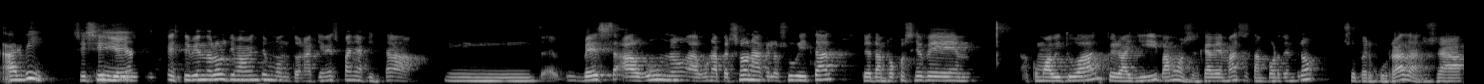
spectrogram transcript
RV. Sí, sí, yo ya Y- estoy viéndolo últimamente un montón. Aquí en España quizá ves a alguno, alguna persona que lo sube y tal, pero tampoco se ve como habitual, pero allí, vamos, es que además están por dentro súper curradas, o sea,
